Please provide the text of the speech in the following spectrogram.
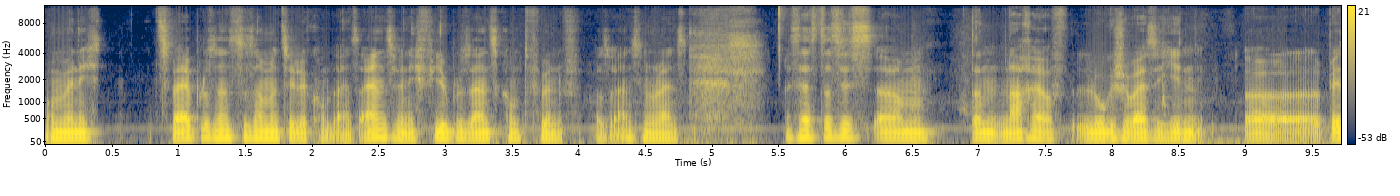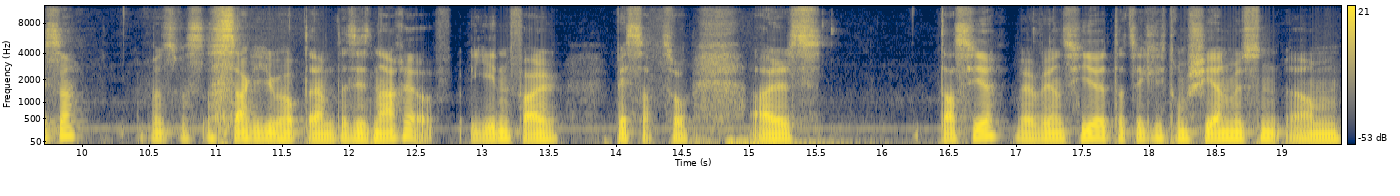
Und wenn ich 2 plus 1 zusammenzähle, kommt 1, 1. Wenn ich 4 plus 1 kommt 5, also 1, 0, 1. Das heißt, das ist ähm, dann nachher auf logischerweise jeden äh, besser. Was, was sage ich überhaupt? Ähm, das ist nachher auf jeden Fall besser, so als das hier, weil wir uns hier tatsächlich drum scheren müssen, ähm,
